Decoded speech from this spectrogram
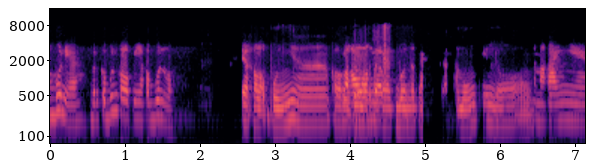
Kebun ya, berkebun kalau punya kebun loh. Ya kalau punya, kalau nggak punya kayak kebun tetangga mungkin dong. Nah, makanya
